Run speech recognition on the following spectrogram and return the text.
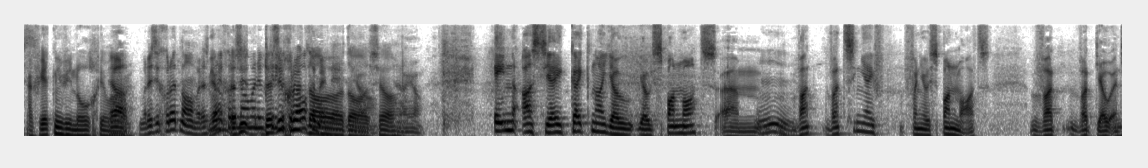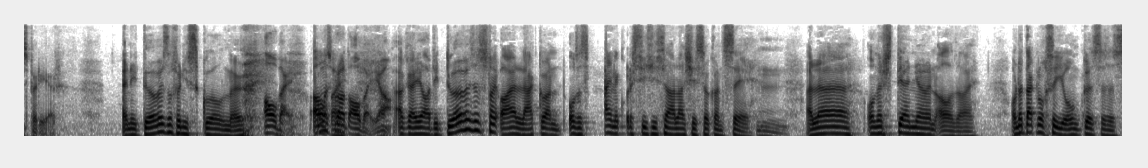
Ek weet nie wie nog nie, Ja, maar maar dis die groot name. Dis Ja, baie groot dis die, name in dis die groot name daar. daar, is, ja. Ja, ja. En as jy kyk na jou jou spanmaats, ehm um, mm. wat wat sien jy van jou spanmaats wat wat jou inspireer? In die dowes of in die skool nou. Albei. Kom ons praat albei, ja. Okay, ja, die dowes is nou baie lekker want ons is eintlik presies dieselfde as jy sou kan sê. Mm. Hulle ondersteun jou en al daai. Omdat ek nog so jonk is, is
